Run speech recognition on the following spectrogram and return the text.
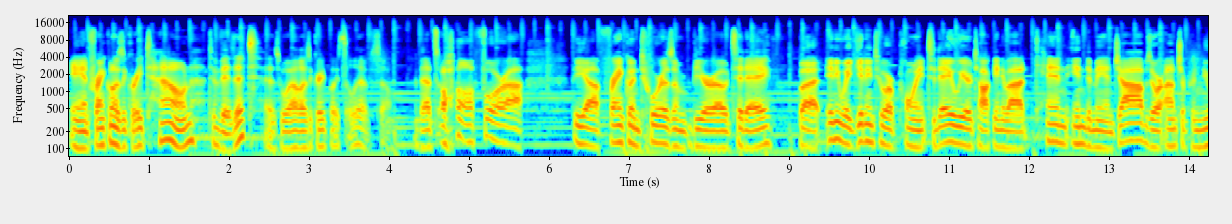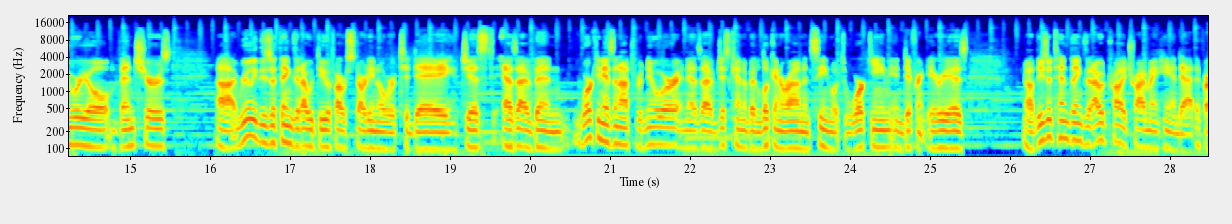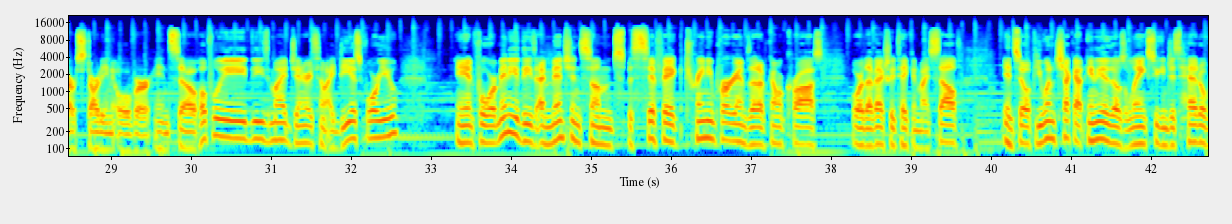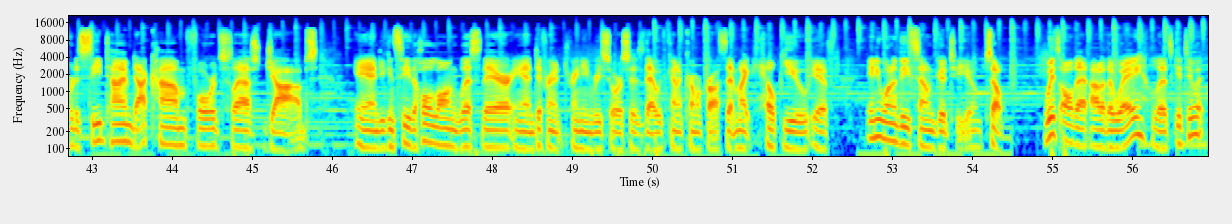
And Franklin is a great town to visit, as well as a great place to live. So that's all for uh, the uh, Franklin Tourism Bureau today. But anyway, getting to our point, today we are talking about 10 in demand jobs or entrepreneurial ventures. Uh, really, these are things that I would do if I were starting over today, just as I've been working as an entrepreneur and as I've just kind of been looking around and seeing what's working in different areas. Uh, these are 10 things that I would probably try my hand at if I were starting over. And so hopefully these might generate some ideas for you. And for many of these, I mentioned some specific training programs that I've come across or that I've actually taken myself. And so if you want to check out any of those links, you can just head over to seedtime.com forward slash jobs. And you can see the whole long list there and different training resources that we've kind of come across that might help you if any one of these sound good to you. So with all that out of the way, let's get to it.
